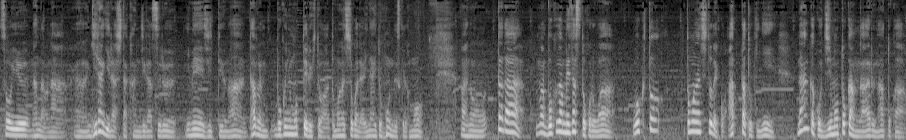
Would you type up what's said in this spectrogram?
そういう、なんだろうな、うん、ギラギラした感じがするイメージっていうのは、多分僕に持ってる人は友達とかではいないと思うんですけども、あの、ただ、まあ僕が目指すところは、僕と友達とでこう会った時に、なんかこう地元感があるなとか、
